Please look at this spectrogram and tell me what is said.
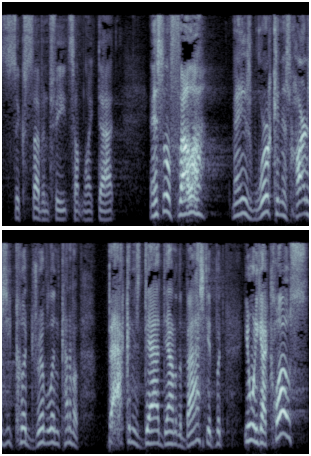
six, seven feet, something like that. And this little fella, man, he was working as hard as he could, dribbling, kind of a backing his dad down to the basket. But, you know, when he got close,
